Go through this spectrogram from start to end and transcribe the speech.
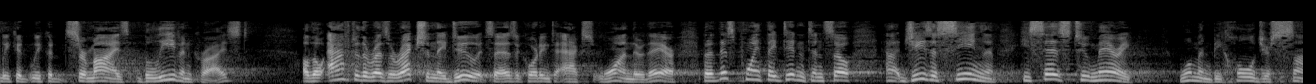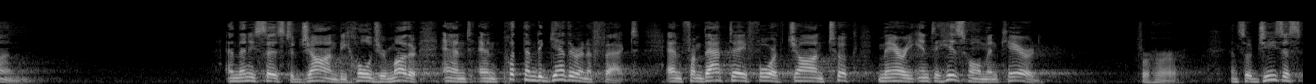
we could, we could surmise, believe in Christ. Although after the resurrection they do, it says, according to Acts 1, they're there. But at this point they didn't. And so uh, Jesus, seeing them, he says to Mary, Woman, behold your son. And then he says to John, Behold your mother, and, and put them together in effect. And from that day forth, John took Mary into his home and cared for her. And so Jesus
